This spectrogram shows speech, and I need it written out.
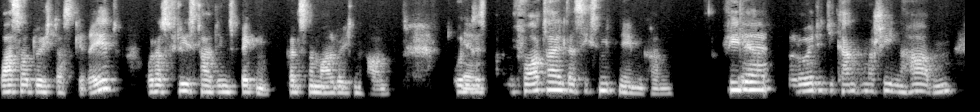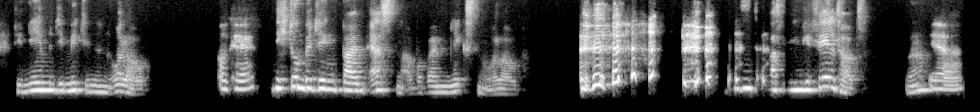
Wasser durch das Gerät oder es fließt halt ins Becken, ganz normal durch den Hahn. Und ja. das hat den Vorteil, dass ich es mitnehmen kann. Viele ja. Leute, die Krankenmaschinen haben, die nehmen die mit in den Urlaub. Okay. Nicht unbedingt beim ersten, aber beim nächsten Urlaub. was ihnen gefehlt hat. Ne? Ja.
